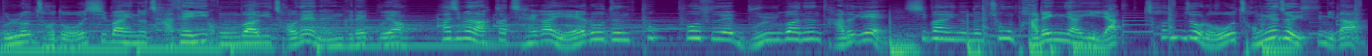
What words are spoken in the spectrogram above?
물론 저도 시바이노 자세히 공부하기 전에는 그랬고요. 하지만 아까 제가 예로 든 폭포수의 물과는 다르게 시바이노는 총 발행량이 약 1000조로 정해져 있습니다.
